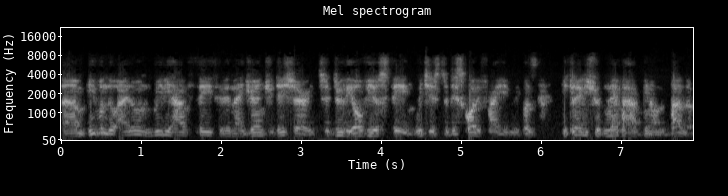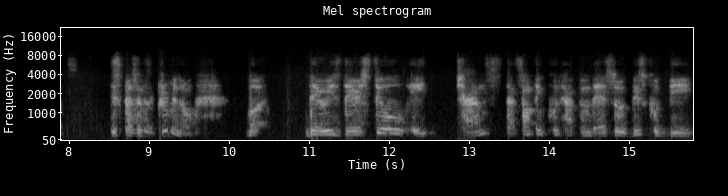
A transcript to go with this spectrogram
Um, even though I don't really have faith in the Nigerian judiciary to do the obvious thing, which is to disqualify him because he clearly should never have been on the ballot. This person is a criminal, but there is there is still a chance that something could happen there. So this could be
